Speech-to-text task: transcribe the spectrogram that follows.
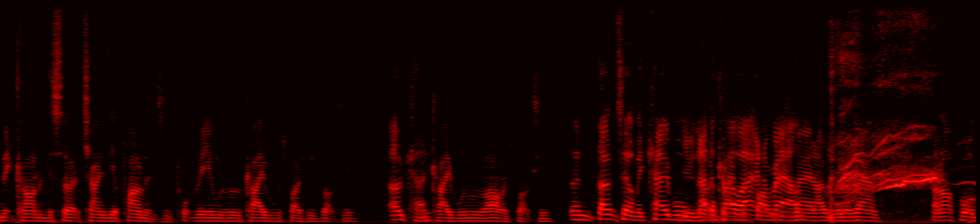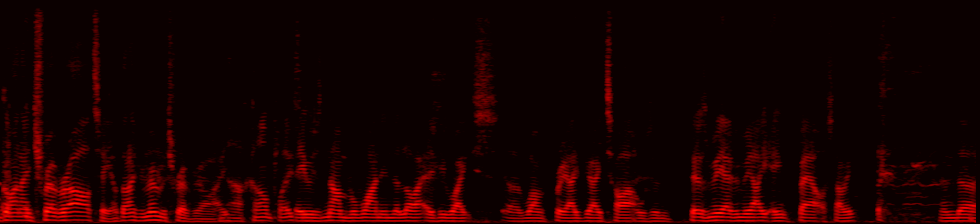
Mick of decided to change the opponents and put me in with who Cable was supposed to be boxing, Okay. and Cable with who I was boxing. Then don't tell me Cable You know, had a Cable blowout in a bowled his round. man over and around. and I fought a guy named Trevor Artie. I don't know if you remember Trevor Artie. No, I can't place He was number one in the light heavyweights, uh, won three ABA titles, and there was me having my 18th bout or something. And uh,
